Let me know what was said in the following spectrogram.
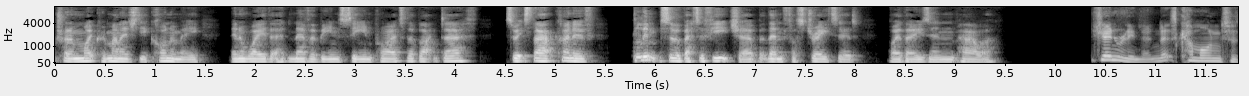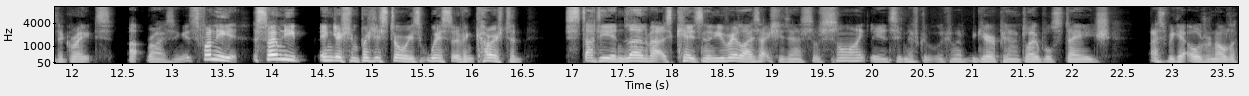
trying to micromanage the economy in a way that had never been seen prior to the Black Death. So it's that kind of glimpse of a better future, but then frustrated by those in power. Generally, then, let's come on to the Great Uprising. It's funny, so many English and British stories we're sort of encouraged to study and learn about as kids, and then you realize actually they're sort of slightly insignificant on the kind of European and global stage as we get older and older.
